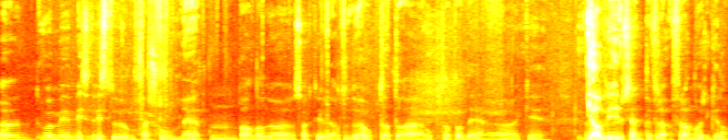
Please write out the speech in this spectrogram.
Hvor mye visste du om personligheten på han? Og Du har jo sagt tidligere at du er opptatt av, opptatt av det. Ikke, ja, vi, du kjente fra, fra Norge, da?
